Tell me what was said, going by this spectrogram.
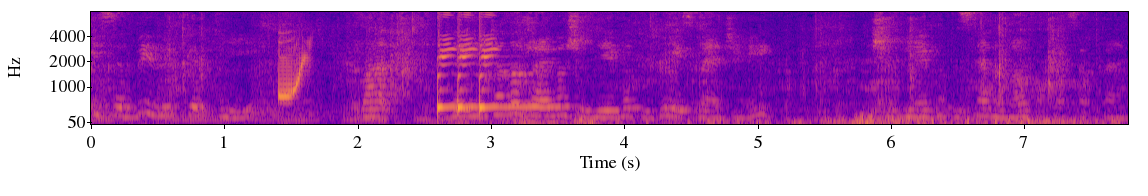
it's a bit rickety, but the Eternal Driver should be able to do its magic. It should be able to stand alone for quite some time.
